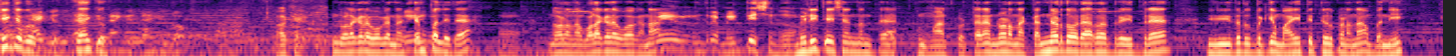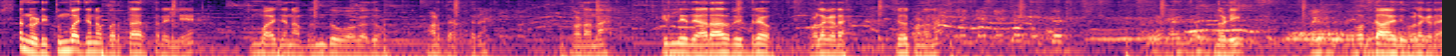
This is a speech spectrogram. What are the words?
ಟೀಕ್ bro Thank you. Thank you Thank you, thank you, bro. Okay ಒಂದು ಒಳಗಡೆ ಹೋಗೋಣ ಟೆಂಪಲ್ ಇದೆ ಹಾ. ನೋಡೋಣ ಒಳಗಡೆ ಹೋಗೋಣ ಮೇ- ಅಂದ್ರೆ ಮೆಡಿಟೇಷನ್ ಮೆಡಿಟೇಷನ್ ಅಂತೆ ಮಾಡಿಸ್ಕೊಡ್ತಾರೆ ನೋಡೋಣ ಕನ್ನಡದವ್ರು ಯಾರಾದರೂ ಇದ್ದರೆ ಇದ್ರ ಬಗ್ಗೆ ಮಾಹಿತಿ ತಿಳ್ಕೊಳೋಣ ಬನ್ನಿ ನೋಡಿ ತುಂಬ ಜನ ಬರ್ತಾ ಇರ್ತಾರೆ ಇಲ್ಲಿ ತುಂಬ ಜನ ಬಂದು ಹೋಗೋದು ಮಾಡ್ತಾ ಇರ್ತಾರೆ. ನೋಡೋಣ. ಇಲ್ಲಿದೆ ಯಾರಾದರೂ ಇದ್ದರೆ ಒಳಗಡೆ ತಿಳ್ಕೊಳೋಣ. ನೋಡಿ, ಹೋಗ್ತಾ ಇದ್ದೀವಿ ಒಳಗಡೆ.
